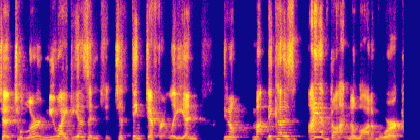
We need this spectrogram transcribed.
to, to learn new ideas and to, to think differently. And you know, my, because I have gotten a lot of work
